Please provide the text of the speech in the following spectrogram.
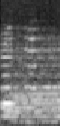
Música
